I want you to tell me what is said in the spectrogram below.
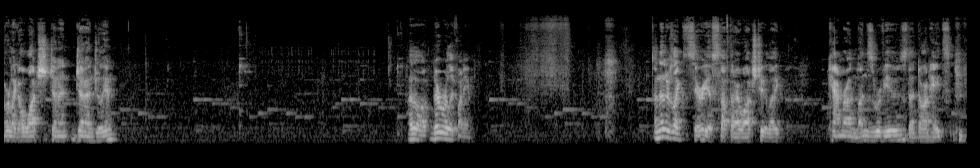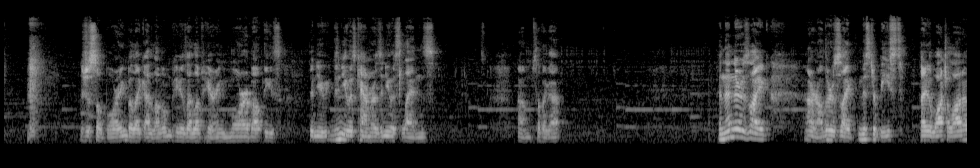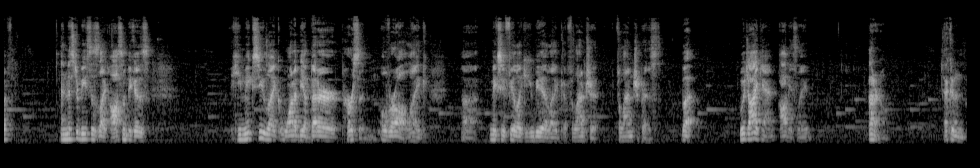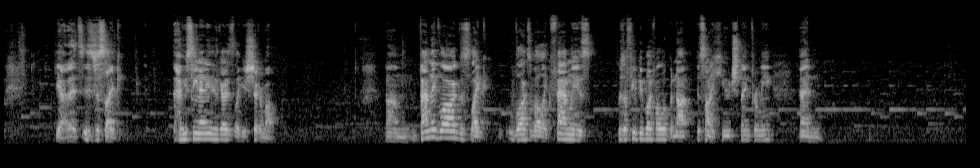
or like I'll watch Jenna, Jenna and Julian. I thought they're really funny. And then there's like serious stuff that I watch too, like camera and lens reviews that Dawn hates. They're just so boring, but like I love them because I love hearing more about these, the new, the newest cameras, the newest lens, um, stuff like that. And then there's like, I don't know, there's like Mr. Beast that I watch a lot of. And Mr. Beast is like awesome because he makes you like want to be a better person overall. Like, uh, makes you feel like you can be a like a philanthrop- philanthropist, but which I can obviously. I don't know. I couldn't. Yeah, it's it's just like. Have you seen any of these guys? Like, you should check them out. Um, family vlogs, like vlogs about like families. There's a few people I follow, but not. It's not a huge thing for me, and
